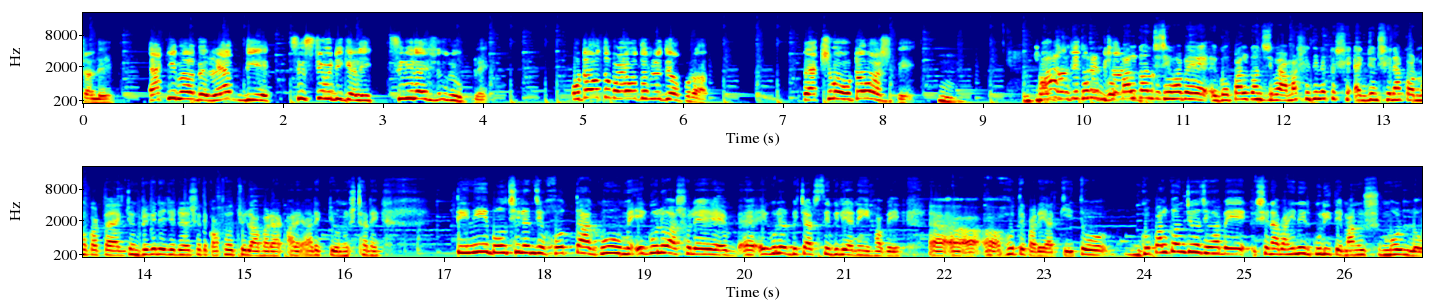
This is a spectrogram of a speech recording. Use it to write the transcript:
সালে একইভাবে র্যাপ দিয়ে সিস্টেমেটিক্যালি সিভিলাইজেশনের উপরে ওটাও তো মানবতা বিরোধী অপরাধ একসময় ওটাও আসবে। গোপালগঞ্জ যেভাবে গোপালগঞ্জ যেভাবে আমার সেদিন একটা একজন সেনা কর্মকর্তা একজন ব্রিগেডিয়ার জেনারেলের সাথে কথা হচ্ছিল আমার আরেকটি অনুষ্ঠানে। তিনি বলছিলেন যে হত্যা গুম এগুলো আসলে এগুলোর বিচার সিভিলিয়ানেই হবে হতে পারে আর কি। তো গোপালগঞ্জেও যেভাবে সেনাবাহিনীর গুলিতে মানুষ মরলো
